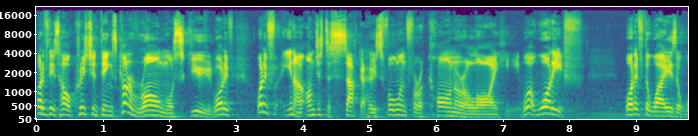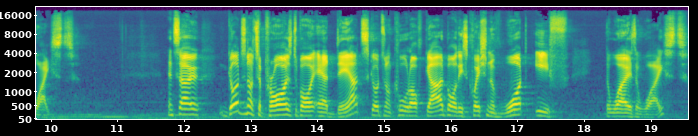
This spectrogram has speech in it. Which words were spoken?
what if this whole Christian thing's kind of wrong or skewed? What if, what if, you know, I'm just a sucker who's fallen for a con or a lie here? What, what if? What if the way is a waste? And so God's not surprised by our doubts. God's not caught off guard by this question of what if the way is a waste.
